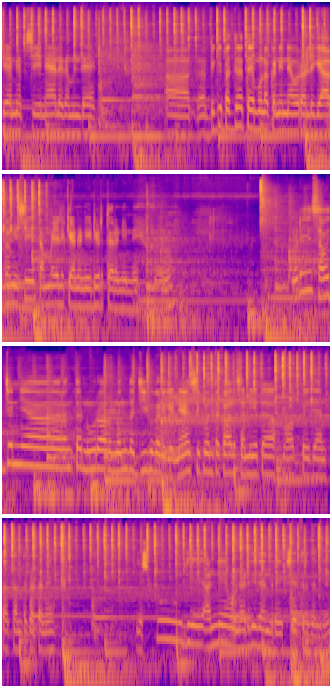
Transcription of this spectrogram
ಜೆ ಎಂ ಎಫ್ ಸಿ ನ್ಯಾಯಾಲಯದ ಮುಂದೆ ಬಿಗಿ ಭದ್ರತೆಯ ಮೂಲಕ ನಿನ್ನೆ ಅವರು ಅಲ್ಲಿಗೆ ಆಗಮಿಸಿ ತಮ್ಮ ಹೇಳಿಕೆಯನ್ನು ನೀಡಿರ್ತಾರೆ ನಿನ್ನೆ ಅವರು. ನೋಡಿ ಸೌಜನ್ಯರಂಥ ನೂರಾರು ನೊಂದ ಜೀವಿಗಳಿಗೆ ನ್ಯಾಯ ಸಿಗುವಂಥ ಕಾಲ ಸನ್ನಿಹಿತವಾಗ್ತಾ ಇದೆ ಅಂತಕ್ಕಂಥ ಘಟನೆ. ಎಷ್ಟು ಇಲ್ಲಿ ಅನ್ಯಾಯವು ನಡೆದಿದೆ ಅಂದರೆ ಈ ಕ್ಷೇತ್ರದಲ್ಲಿ.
